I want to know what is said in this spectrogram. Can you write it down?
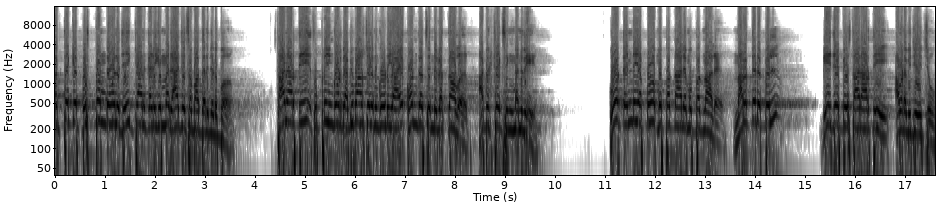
ഒറ്റയ്ക്ക് പുഷ്പം പോലെ ജയിക്കാൻ കഴിയുന്ന രാജ്യസഭാ തെരഞ്ഞെടുപ്പ്. സ്ഥാനാർത്ഥി സുപ്രീം കോടതി അഭിഭാഷകനും കൂടിയായ കോൺഗ്രസിന്റെ വക്താവ് അഭിഷേക് സിംഗ് മൻവി. വോട്ട് എണ്ണിയപ്പോ മുപ്പത്തിനാല് മുപ്പത്തിനാല്. നറുക്കെടുപ്പിൽ ബി ജെ പി സ്ഥാനാർത്ഥി അവിടെ വിജയിച്ചു.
